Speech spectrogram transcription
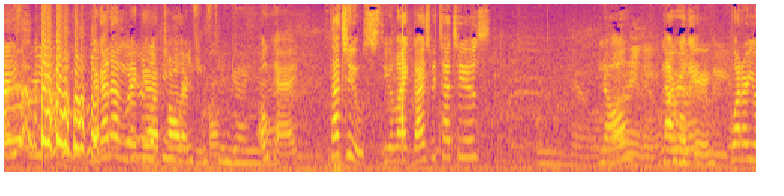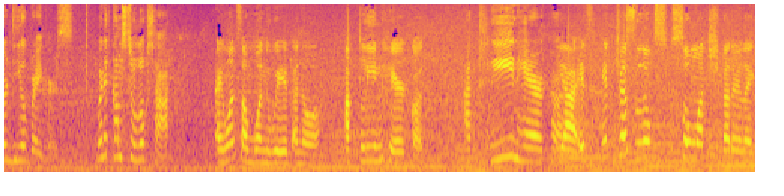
gonna, they're gonna like you're uh, looking taller for is people. Guy, yeah. Okay. Tattoos. Do you like guys with tattoos? No. Not really. Not really. okay. What are your deal breakers? When it comes to looks, ha? I want someone with ano, a clean haircut. A clean haircut. Yeah, it's it just looks so much better. Like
